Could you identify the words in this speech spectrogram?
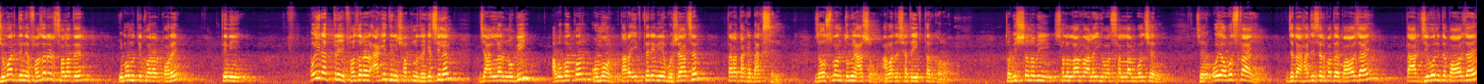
জুমার দিনে ফজরের সলাতের ইমামতি করার পরে তিনি ওই রাত্রেই ফজরের আগে তিনি স্বপ্ন দেখেছিলেন যে আল্লাহর নবী আবু বকর, ওমর তারা ইফতারি নিয়ে বসে আছেন, তারা তাকে ডাকছেন যে, ওসমান, তুমি আসো, আমাদের সাথে ইফতার করো। তো বিশ্বনবী সাল্লাহ আলহিহাসাল্লাম বলছেন যে ওই অবস্থায় যেটা হাদিসের পাতায় পাওয়া যায়, তার জীবনীতে পাওয়া যায়,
